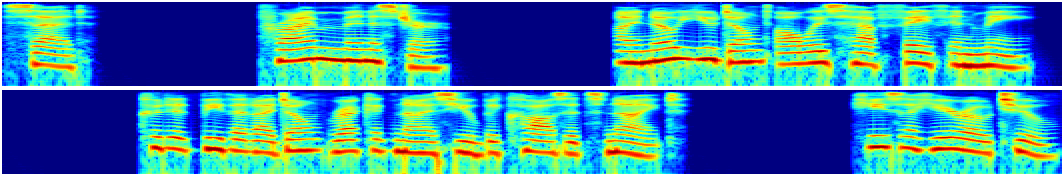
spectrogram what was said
Said. Prime Minister. I know you don't always have faith in me. Could it be that I don't recognize you because it's night? He's a hero too.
